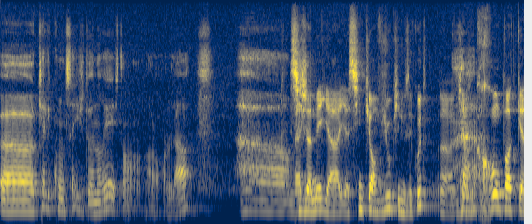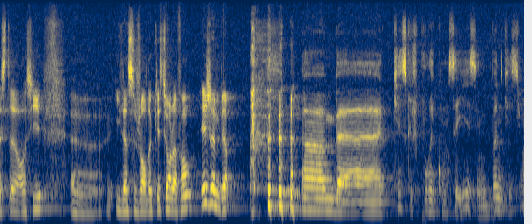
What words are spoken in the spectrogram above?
Euh, Quel conseil je donnerais? Alors là, euh, si jamais il y, y a Thinkerview qui nous écoute, euh, qui est un grand podcasteur aussi, il a ce genre de questions à la fin et j'aime bien. Ben, qu'est-ce que je pourrais conseiller? C'est une bonne question.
